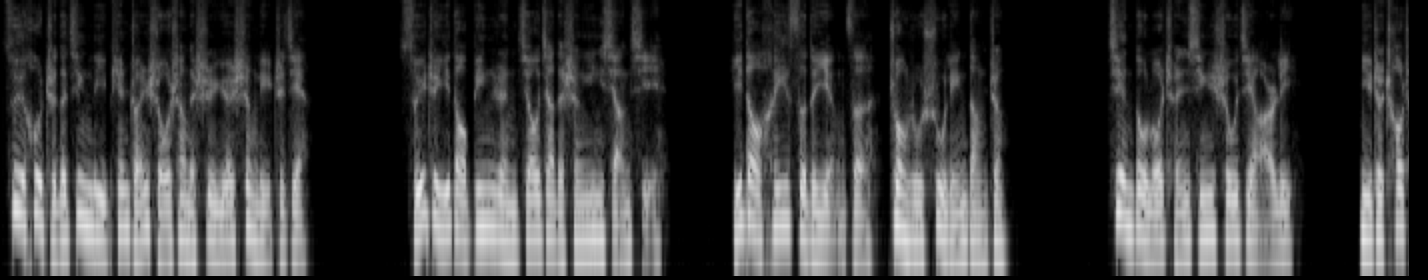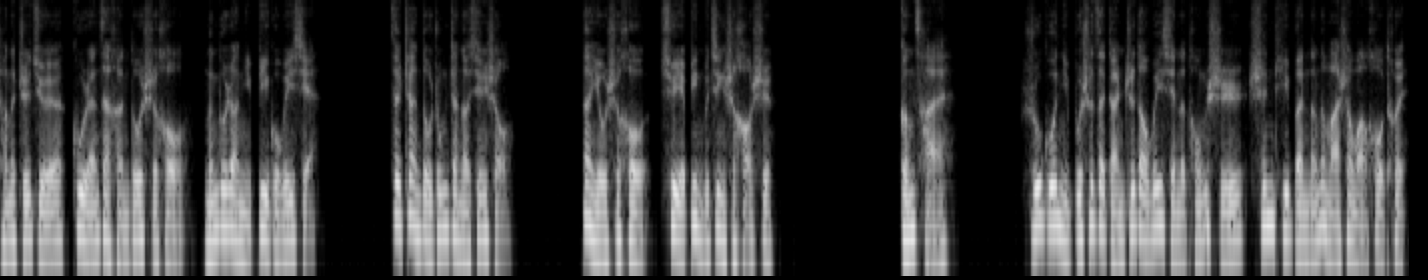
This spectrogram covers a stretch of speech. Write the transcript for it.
最后只得尽力偏转手上的誓约胜利之剑。随着一道兵刃交加的声音响起，一道黑色的影子撞入树林当正。剑斗罗陈心收剑而立，你这超长的直觉固然在很多时候能够让你避过危险，在战斗中占到先手。但有时候却也并不尽是好事。刚才，如果你不是在感知到危险的同时，身体本能的马上往后退，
